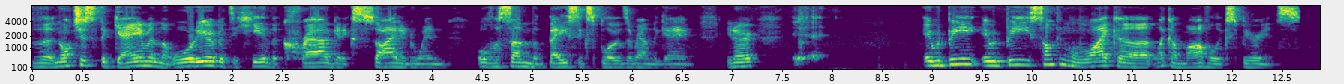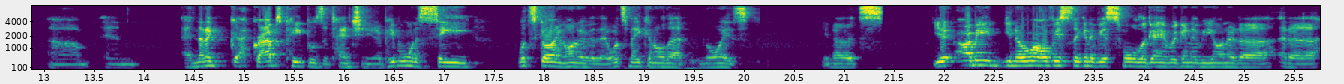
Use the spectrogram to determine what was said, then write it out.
the not just the game and the audio, but to hear the crowd get excited when all of a sudden the bass explodes around the game. You know, it, it would be it would be something like a like a Marvel experience, um, and and then it gra- grabs people's attention. You know, people want to see what's going on over there, what's making all that noise. You know, it's yeah. I mean, you know, we're obviously going to be a smaller game. We're going to be on at a at a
